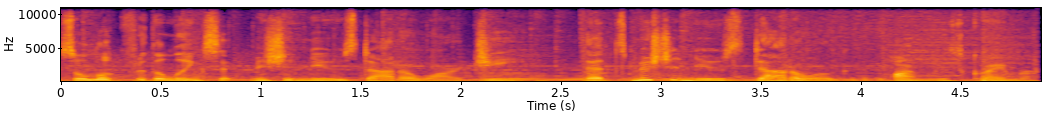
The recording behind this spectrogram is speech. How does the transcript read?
So look for the links at missionnews.org. That's missionnews.org. I'm Ruth Kramer.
